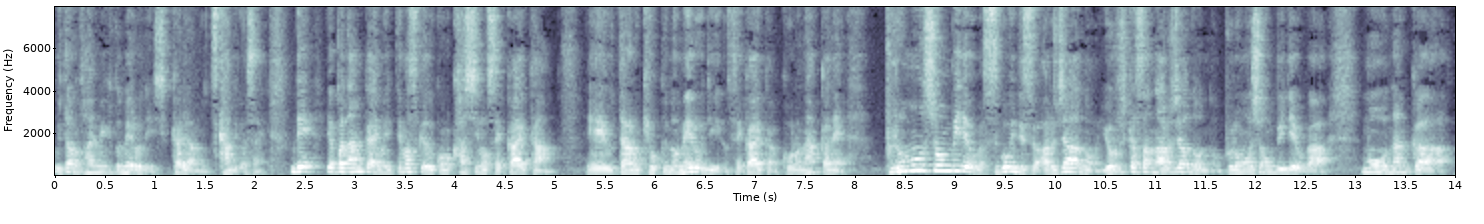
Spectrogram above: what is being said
歌のタイミングとメロディーしっかりあの掴んでください。でやっぱ何回も言ってますけどこの歌詞の世界観、えー、歌の曲のメロディーの世界観このなんかねプロモーションビデオがすごいんですよ。アルジャーノンヨルシカさんのアルジャーノンのプロモーションビデオがもうなんか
